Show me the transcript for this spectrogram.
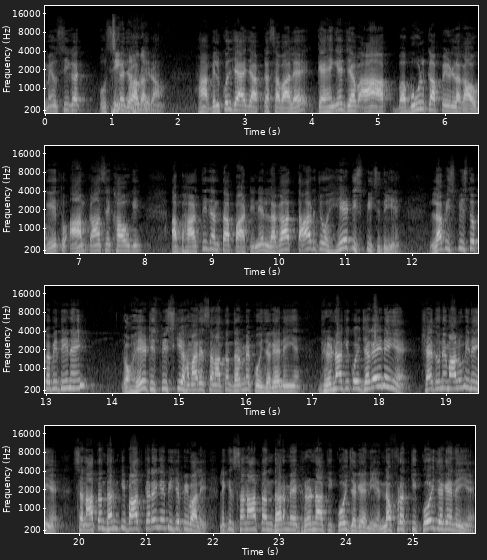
मैं उसी का उसी का जवाब दे रहा हूँ। हाँ बिल्कुल जायज़ आपका सवाल है। कहेंगे जब आप बबूल का पेड़ लगाओगे तो आम कहाँ से खाओगे? अब भारतीय जनता पार्टी ने लगातार जो हेट स्पीच दी है, लव स्पीच तो कभी दी नहीं। और हेट स्पीच की हमारे सनातन धर्म में कोई जगह नहीं है। घृणा की कोई जगह ही नहीं है। शायद उन्हें मालूम ही नहीं है। सनातन धर्म की बात करेंगे बीजेपी वाले, लेकिन सनातन धर्म में घृणा की कोई जगह नहीं है। नफरत की कोई जगह नहीं है।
